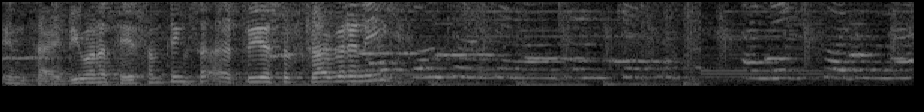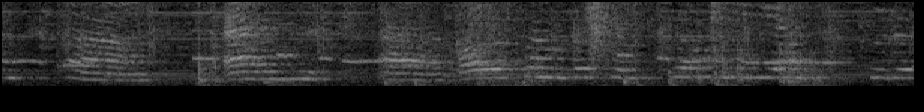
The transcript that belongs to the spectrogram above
inside. Do you wanna say something uh, to your subscriber, Anik? Welcome to channel. And uh, follow us on the social media, Twitter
